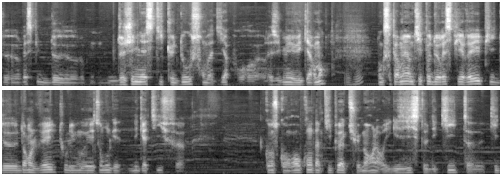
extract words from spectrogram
de, gymnastique douce, on va dire, pour euh, résumer vulgairement. Mhm. Donc, ça permet un petit peu de respirer et puis d'enlever tous les mauvais ongles négatifs euh, qu'on rencontre un petit peu actuellement. Alors, il existe des kits, euh, kits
